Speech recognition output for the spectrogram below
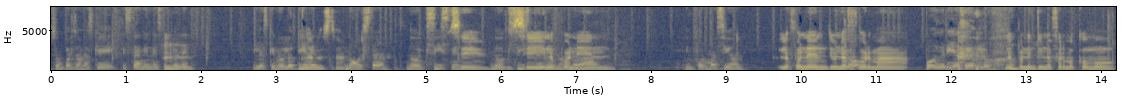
son personas que están en este planeta. Y las que no lo tienen no, están, no existen. Sí, no existen. Sí, lo ponen. Información. Lo ponen de una forma podría hacerlo. Lo ponen de una forma como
